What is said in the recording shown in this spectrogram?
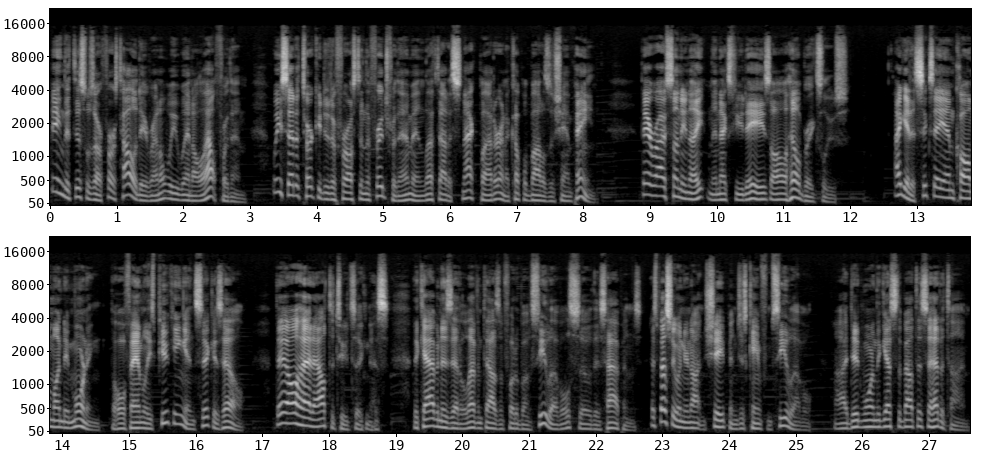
Being that this was our first holiday rental, we went all out for them. We set a turkey to defrost in the fridge for them and left out a snack platter and a couple bottles of champagne. They arrive Sunday night, and the next few days, all hell breaks loose. I get a 6 a.m. call Monday morning. The whole family's puking and sick as hell. They all had altitude sickness. The cabin is at 11,000 foot above sea level, so this happens, especially when you're not in shape and just came from sea level. I did warn the guests about this ahead of time.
